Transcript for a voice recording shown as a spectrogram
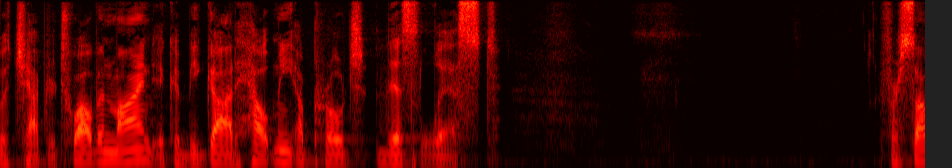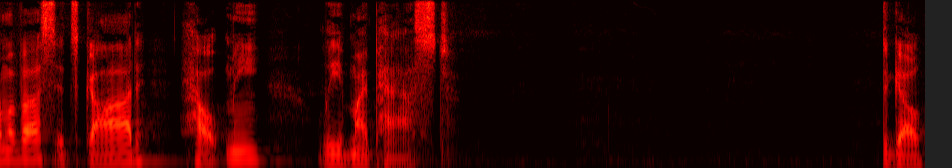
With chapter 12 in mind, it could be God, help me approach this list. For some of us, it's God, help me leave my past. To go,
